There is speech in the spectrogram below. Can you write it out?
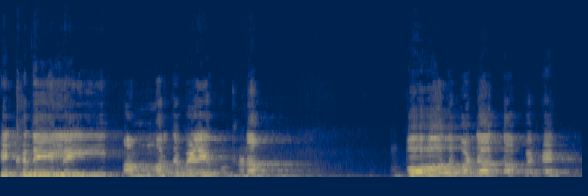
ਸਿੱਖ ਦੇ ਲਈ ਅੰਮ੍ਰਿਤ ਵੇਲੇ ਉੱਠਣਾ ਬਹੁਤ ਵੱਡਾ ਤਪ ਹੈ।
